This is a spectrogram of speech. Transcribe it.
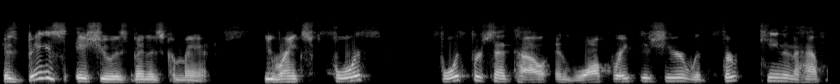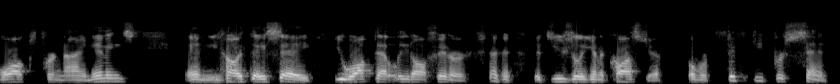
His biggest issue has been his command. He ranks fourth, fourth percentile in walk rate this year with 13 and a half walks per nine innings. And you know what they say, you walk that leadoff hitter, it's usually going to cost you over 50%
